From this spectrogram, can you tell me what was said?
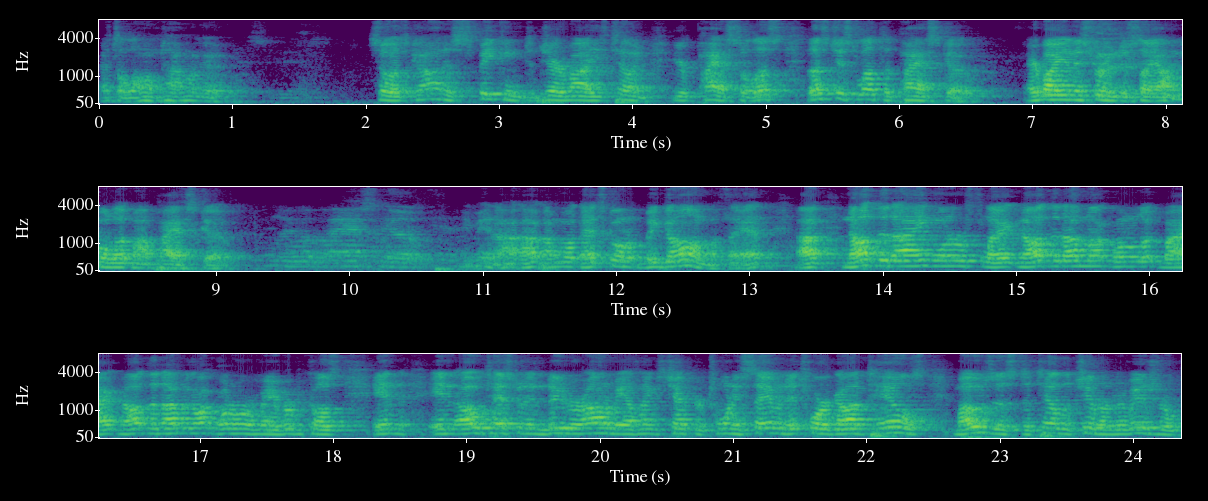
That's a long time ago. Yes, it is. So as God is speaking to Jeremiah, he's telling him, your past. So let's let's just let the past go. Everybody in this room just say, I'm going to let my past go. Let my past go. Amen. I, going, that's going to be gone with that. I, not that I ain't going to reflect. Not that I'm not going to look back. Not that I'm not going to remember. Because in in the Old Testament in Deuteronomy, I think it's chapter 27, it's where God tells Moses to tell the children of Israel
